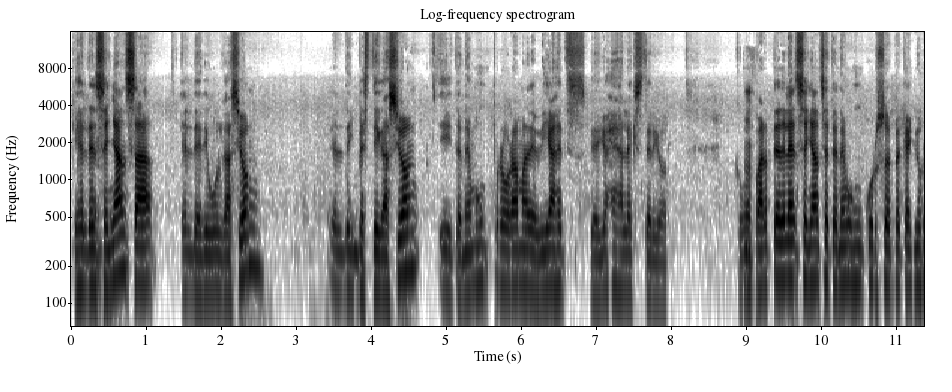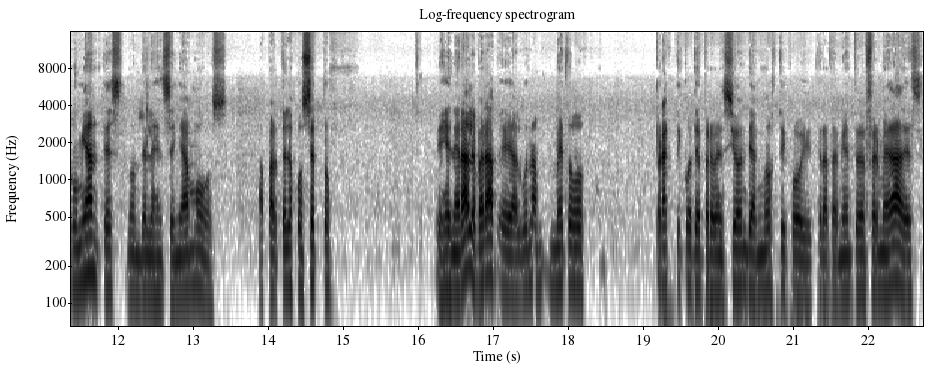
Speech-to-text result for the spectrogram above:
que es el de enseñanza, el de divulgación, el de investigación y tenemos un programa de viajes, de viajes al exterior. Como Mm. parte de la enseñanza tenemos un curso de pequeños rumiantes donde les enseñamos, aparte de los conceptos eh, generales, ¿verdad? Eh, algunos métodos prácticos de prevención, diagnóstico y tratamiento de enfermedades,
